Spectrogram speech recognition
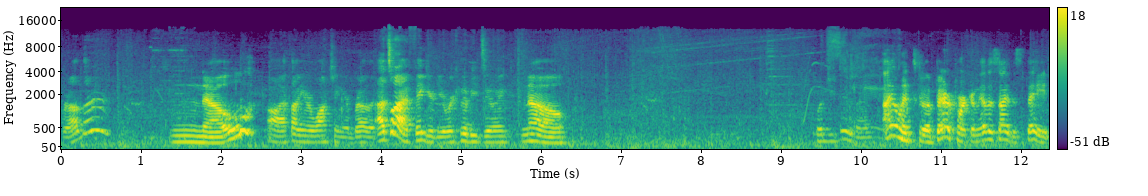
brother? No, Oh, I thought you were watching your brother. That's what I figured you were gonna be doing. no. What'd you do then? I went to a bear park on the other side of the state.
